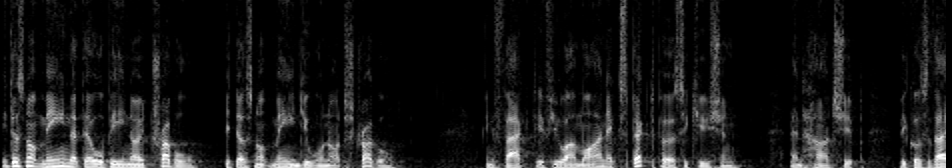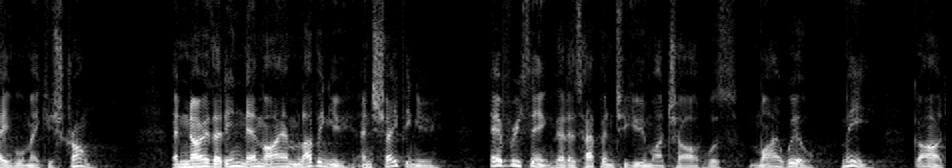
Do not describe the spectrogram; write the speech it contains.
It does not mean that there will be no trouble. It does not mean you will not struggle. In fact, if you are mine, expect persecution and hardship, because they will make you strong. And know that in them I am loving you and shaping you Everything that has happened to you, my child, was my will, me, God,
